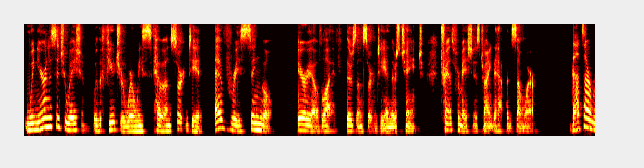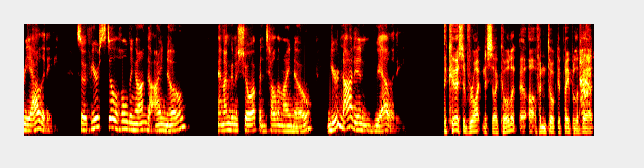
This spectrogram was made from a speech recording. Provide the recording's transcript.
When you're in a situation with a future where we have uncertainty at every single area of life there's uncertainty and there's change. Transformation is trying to happen somewhere. That's our reality so if you're still holding on to i know and I'm going to show up and tell them I know, you're not in reality. The curse of rightness, I call it. I often talk to people ah. about.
